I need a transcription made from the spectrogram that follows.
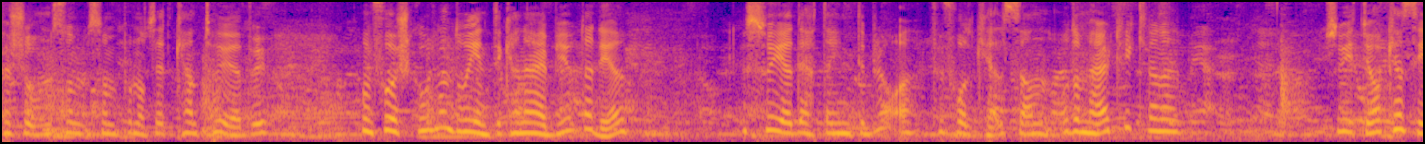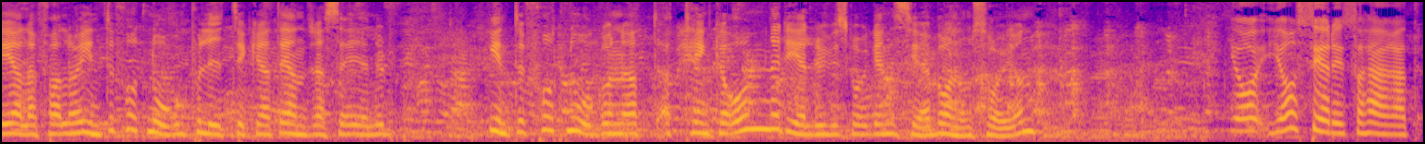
person som, som på något sätt kan ta över. Om förskolan då inte kan erbjuda det så är detta inte bra för folkhälsan. Och de här artiklarna, så vitt jag kan se i alla fall, har inte fått någon politiker att ändra sig eller inte fått någon att, att tänka om när det gäller hur vi ska organisera barnomsorgen. Jag, jag ser det så här att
